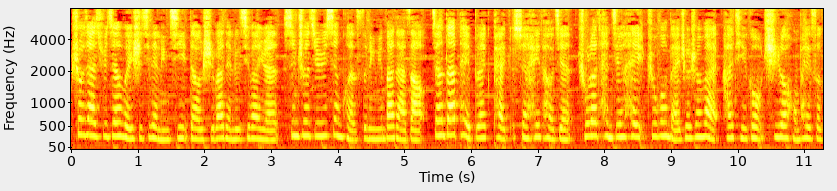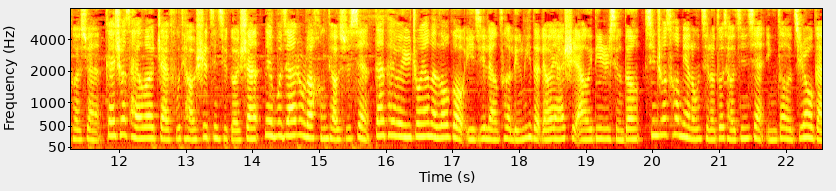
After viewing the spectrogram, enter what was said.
售价区间为十七点零七到十八点六七万元。新车基于现款四零零八打造，将搭配 Black Pack 炫黑套件，除了碳晶黑、珠光白车身外，还提供炽热红配色可选。该车采用了窄幅条式进气格栅，内部加入了横条虚线，搭配位于中央的 logo 以及两侧凌厉的獠牙式 LED 日行灯。新车侧面隆起了多条金线，营造了肌肉感。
